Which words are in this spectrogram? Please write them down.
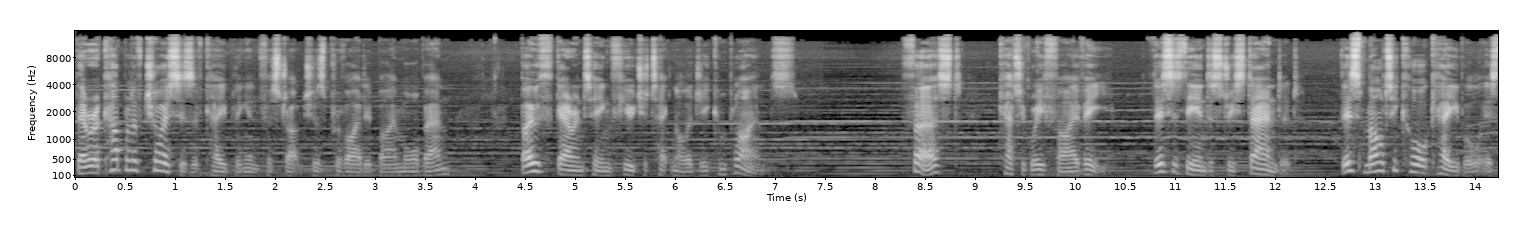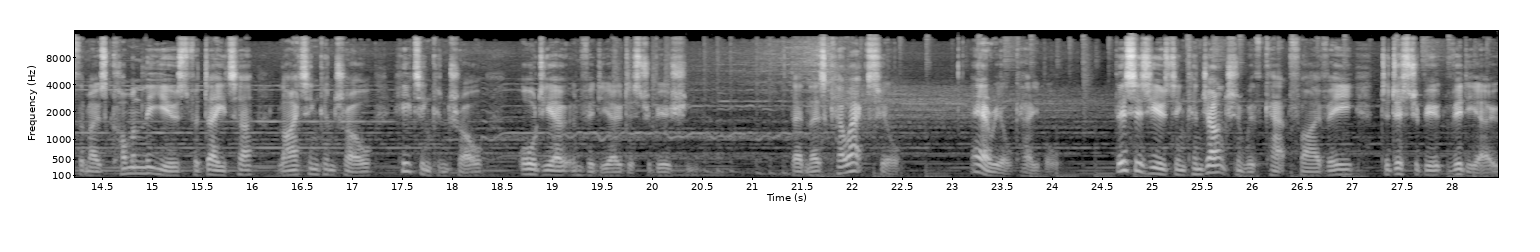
There are a couple of choices of cabling infrastructures provided by Morban, both guaranteeing future technology compliance. First, Category 5E. This is the industry standard this multi-core cable is the most commonly used for data, lighting control, heating control, audio and video distribution. Then there's coaxial, aerial cable. This is used in conjunction with Cat5e to distribute video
